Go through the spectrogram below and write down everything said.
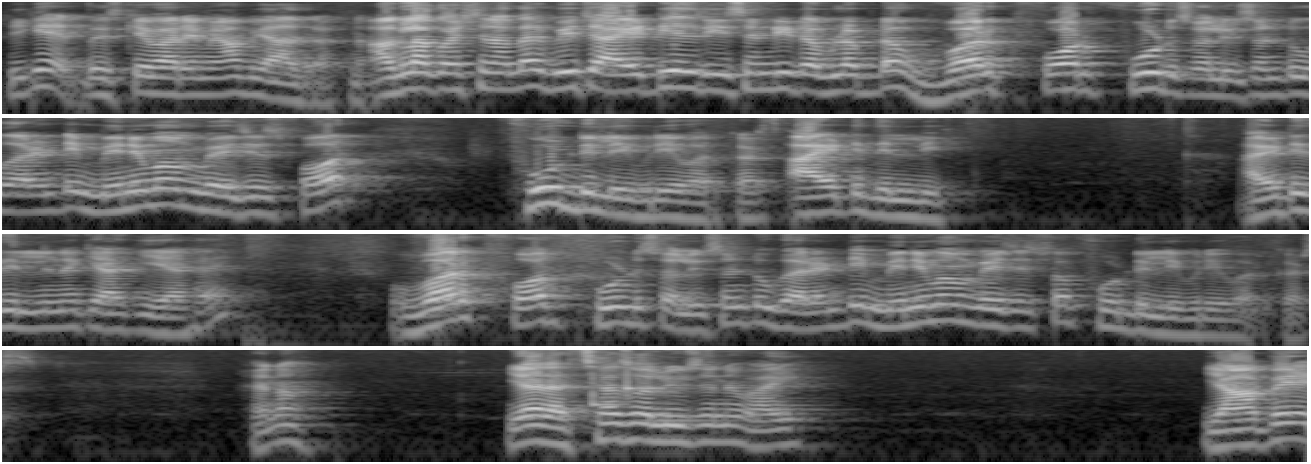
ठीक है? तो इसके बारे में आप याद रखना। अगला क्वेश्चन आता है which I T recently developed work for food solution to guarantee minimum wages for food delivery workers IIT Delhi IIT Delhi ने क्या किया है? Work for food solution to guarantee minimum wages for food delivery workers है ना? यार अच्छा सोल्यूशन है भाई। यहाँ पे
